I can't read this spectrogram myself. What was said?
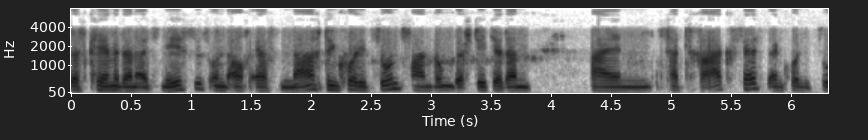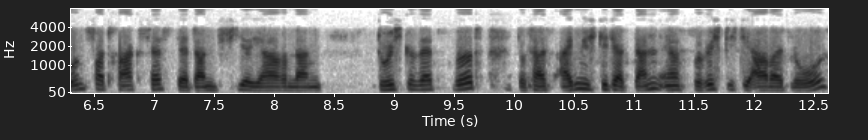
Das käme dann als nächstes und auch erst nach den Koalitionsverhandlungen, da steht ja dann ein Vertrag fest, ein Koalitionsvertrag fest, der dann vier Jahre lang durchgesetzt wird. Das heißt, eigentlich geht ja dann erst so richtig die Arbeit los.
